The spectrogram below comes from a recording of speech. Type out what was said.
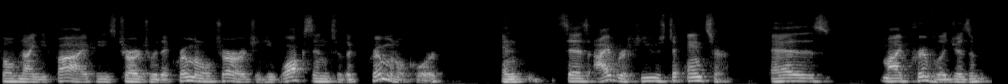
1295. He's charged with a criminal charge, and he walks into the criminal court and says, I refuse to answer. As my privilege as an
